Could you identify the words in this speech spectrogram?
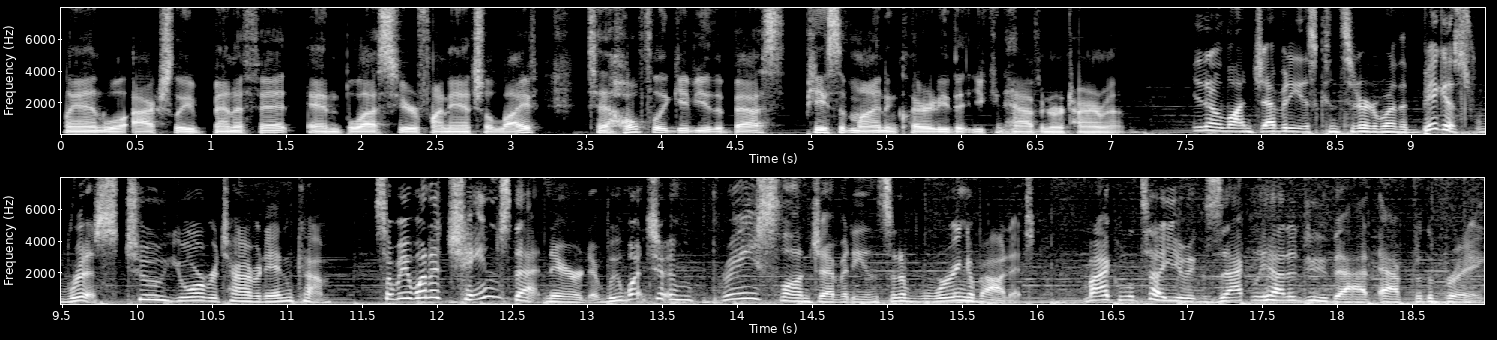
plan will actually benefit and bless your financial life to hopefully give you the best peace of mind and clarity that you can have in retirement. You know, longevity is considered one of the biggest risks to your retirement income. So we want to change that narrative. We want to embrace longevity instead of worrying about it. Mike will tell you exactly how to do that after the break.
